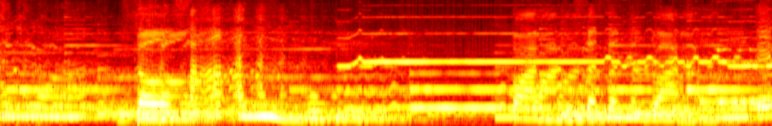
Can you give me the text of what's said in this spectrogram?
thanh hoa, giờ xã anh toàn dân đoàn kết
